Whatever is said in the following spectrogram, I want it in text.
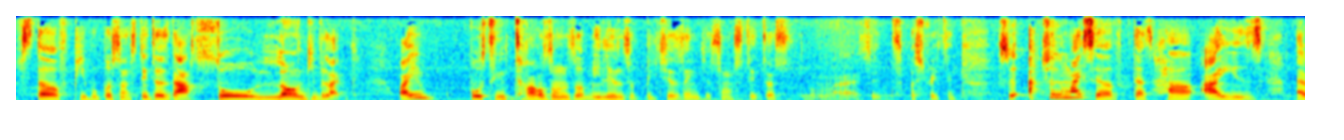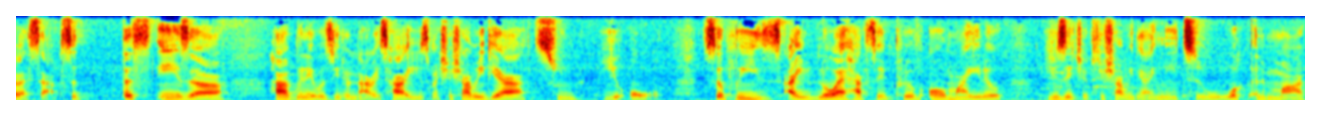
stuff people post on status that are so long. You be like, why you posting thousands or millions of pictures in just on status. It's frustrating. So actually myself, that's how I use my WhatsApp. So this is uh how I've been able to you know narrate how I use my social media to you all. So please, I know I have to improve all my you know usage of social media. I need to work on my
